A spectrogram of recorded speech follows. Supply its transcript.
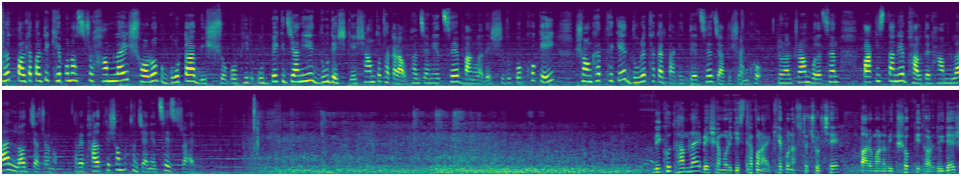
ভারত পাল্টাপাল্টি ক্ষেপণাস্ত্র হামলায় সরব গোটা বিশ্ব। গভীর উদ্বেগ জানিয়ে দু দেশকে শান্ত থাকার আহ্বান জানিয়েছে বাংলাদেশ। দুপক্ষকেই সংঘাত থেকে দূরে থাকার তাগিদ দিয়েছে জাতিসংঘ। ডোনাল্ড ট্রাম্প বলেছেন, পাকিস্তানে ভারতের হামলা লজ্জাজনক। তবে ভারতকে সমর্থন জানিয়েছে ইসরায়েল। নিখুঁত হামলায় বেসামরিক স্থাপনায় ক্ষেপণাস্ত্র ছুটছে পারমাণবিক শক্তিধর দুই দেশ,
